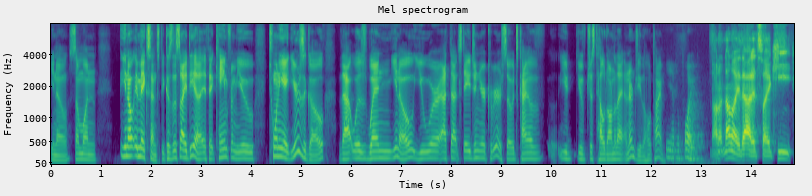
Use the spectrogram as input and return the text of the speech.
you know, someone you know, it makes sense because this idea, if it came from you 28 years ago, that was when, you know, you were at that stage in your career. So it's kind of you you've just held on to that energy the whole time. You have a point. Not not only that, it's like he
